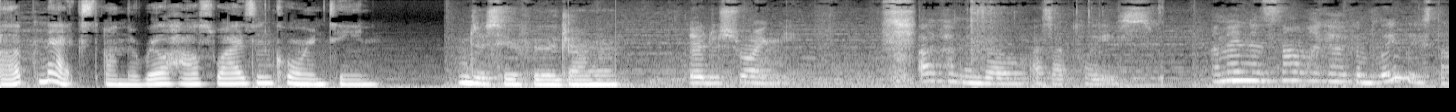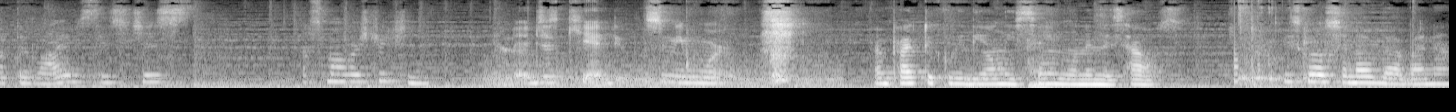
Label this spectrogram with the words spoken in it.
Up next on The Real Housewives in Quarantine. I'm just here for the drama. They're destroying me. I come and go as I please. I mean, it's not like I completely stopped their lives. It's just a small restriction. And I just can't do this anymore. I'm practically the only sane one in this house. These girls should know that by now.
